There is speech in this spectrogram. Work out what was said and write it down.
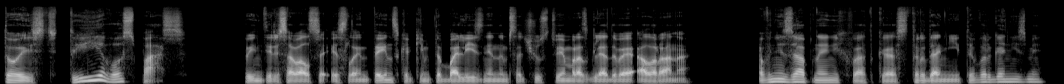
«То есть ты его спас?» — поинтересовался Эслайн Тейн с каким-то болезненным сочувствием, разглядывая Алрана. Внезапная нехватка страдонита в организме?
